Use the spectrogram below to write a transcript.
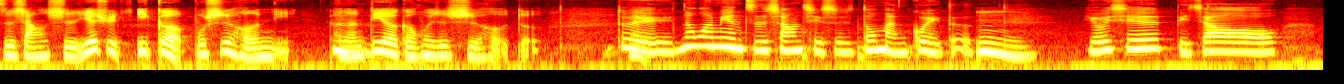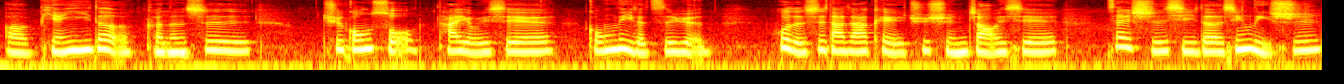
咨商师。也许一个不适合你，可能第二个会是适合的。嗯、对，那外面咨商其实都蛮贵的，嗯，有一些比较。呃，便宜的可能是区公所，它有一些公立的资源，或者是大家可以去寻找一些在实习的心理师，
